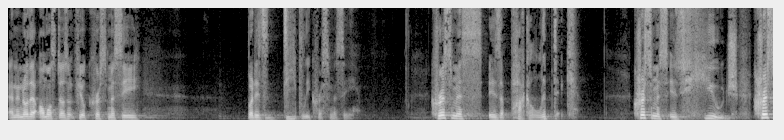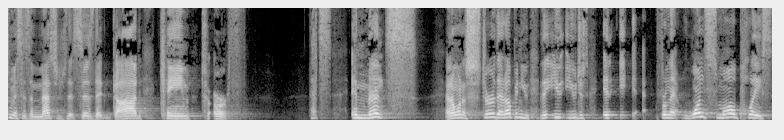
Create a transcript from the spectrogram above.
and I know that almost doesn't feel Christmassy, but it's deeply Christmassy. Christmas is apocalyptic. Christmas is huge. Christmas is a message that says that God came to earth. That's immense. And I want to stir that up in you that you, you just, it, it, from that one small place,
